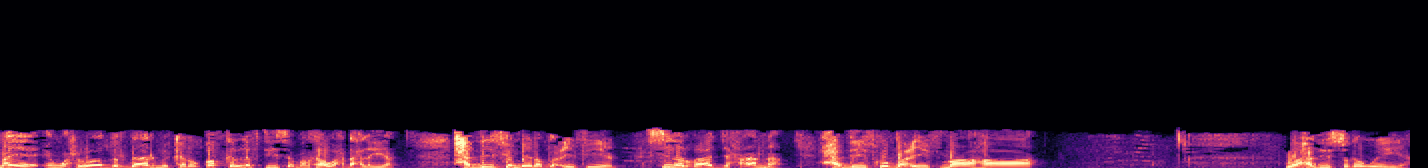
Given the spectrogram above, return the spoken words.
maye in wax loo dardaarmi karo qofka laftiisa markaa wax dhexlaya xadiidkan bayna daciifiyeen. Sida raajax ana xadiidku daciif ma ahaa waa xadiid sugan weeya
